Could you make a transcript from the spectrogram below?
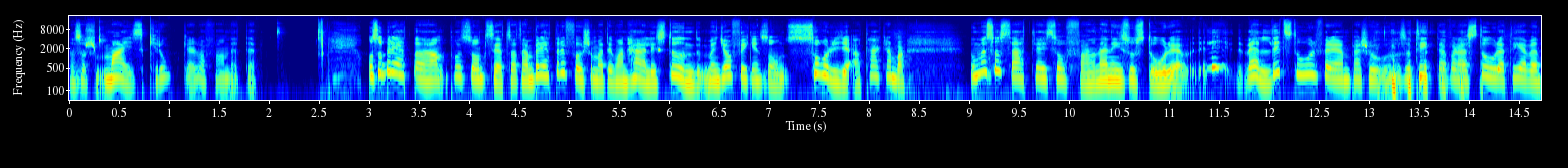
någon sorts majskrokar eller vad fan det hette. Och så berättade han på ett sånt sätt så att han berättade först om att det var en härlig stund, men jag fick en sån sorgeattack. Han bara, jo men så satt jag i soffan, den är så stor, Jag- är väldigt stor för en person, och så tittade jag på den här stora tvn.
